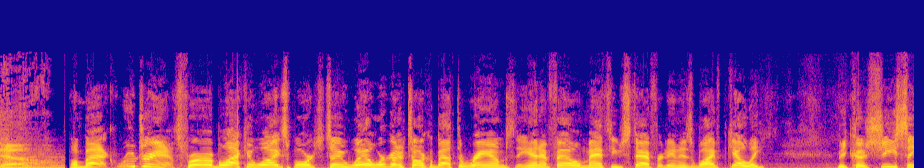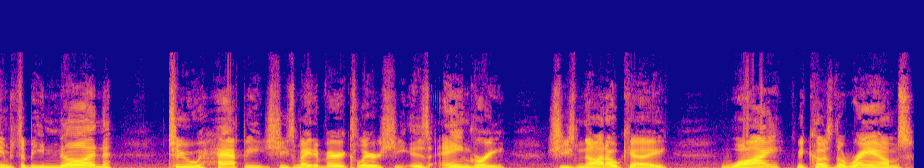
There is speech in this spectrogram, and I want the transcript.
now. I'm back. Rudrance for our Black and White Sports 2. Well, we're going to talk about the Rams, the NFL, Matthew Stafford, and his wife, Kelly, because she seems to be none too happy. She's made it very clear she is angry. She's not okay. Why? Because the Rams,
